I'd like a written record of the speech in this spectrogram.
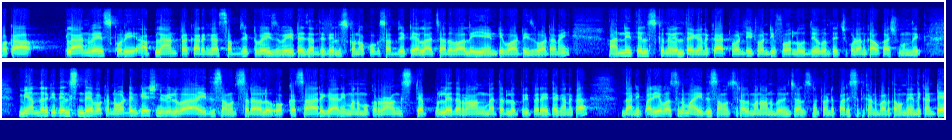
ఒక ప్లాన్ వేసుకొని ఆ ప్లాన్ ప్రకారంగా సబ్జెక్ట్ వైజ్ వెయిటేజ్ అంతా తెలుసుకొని ఒక్కొక్క సబ్జెక్ట్ ఎలా చదవాలి ఏంటి వాట్ ఈజ్ వాట్ అని అన్నీ తెలుసుకుని వెళ్తే కనుక ట్వంటీ ట్వంటీ ఫోర్లో ఉద్యోగం తెచ్చుకోవడానికి అవకాశం ఉంది. మీ అందరికీ తెలిసిందే ఒక నోటిఫికేషన్ విలువ ఐదు సంవత్సరాలు. ఒక్కసారి కానీ మనం ఒక రాంగ్ స్టెప్ లేదా రాంగ్ మెథడ్లో ప్రిపేర్ అయితే కనుక దాని పర్యవసనం ఐదు సంవత్సరాలు మనం అనుభవించాల్సినటువంటి పరిస్థితి కనబడతా ఉంది. ఎందుకంటే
